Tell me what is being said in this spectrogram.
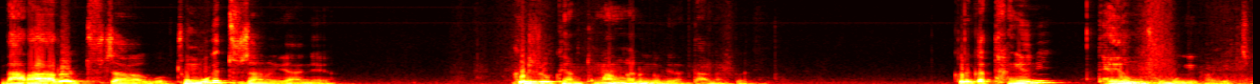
나라를 투자하고 종목에 투자하는 게 아니에요. 그리로 그냥 도망가는 겁니다. 달랐더니. 그러니까 당연히 대형 종목이 가겠죠.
